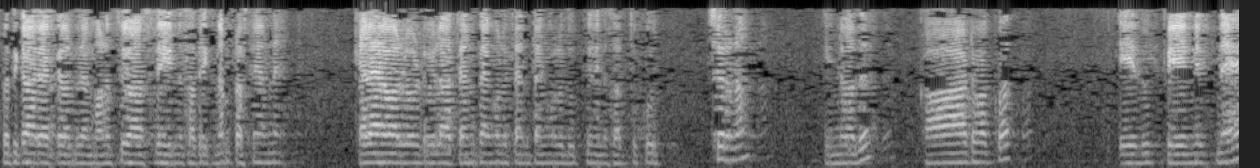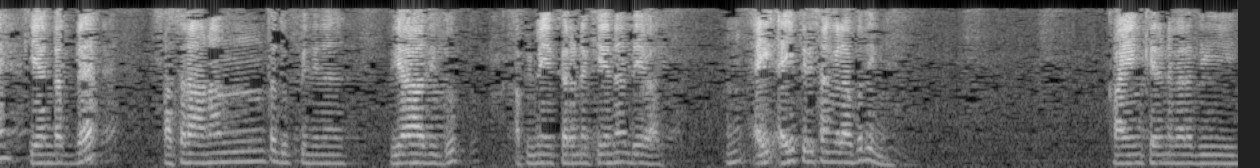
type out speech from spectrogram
ප්‍රතිකාරයක් කරන්න දැන් මිනිස්සු ආශ්‍රයේ ඉන්න සතෙක් නම් ප්‍රශ්නයක් නැහැ. කැලෑවල් වලට වෙලා තැන් තැන් වල තැන් තැන් වල දුක් විඳින සත්තු කොච්චරනම් ඉන්නවද? කාටවත් ඒ දුක් පේන්නෙත් නැහැ කියන්නත් බෑ. සසර අනන්ත දුක් විඳින ව්‍යාධි දුක් අපි මේ කරන කියන දේවල්. ඇයි ඇයි ත්‍රිසං වෙලා උපදින්නේ? කයෙන් කරන වැරදි,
